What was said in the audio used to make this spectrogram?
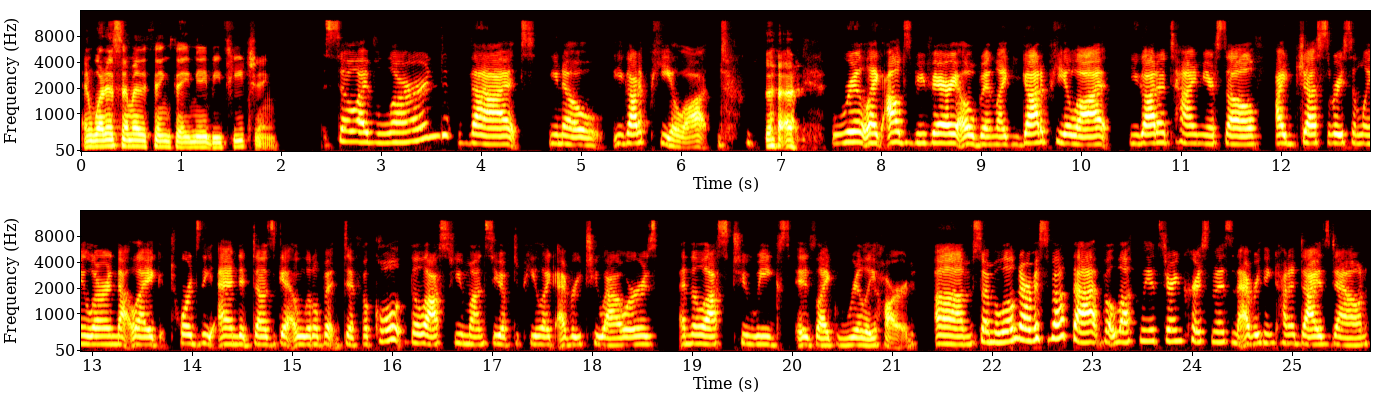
And what are some of the things they may be teaching? So I've learned that, you know, you got to pee a lot. Real like I'll just be very open. Like you got to pee a lot. You got to time yourself. I just recently learned that like towards the end it does get a little bit difficult. The last few months you have to pee like every 2 hours and the last 2 weeks is like really hard. Um so I'm a little nervous about that, but luckily it's during Christmas and everything kind of dies down.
